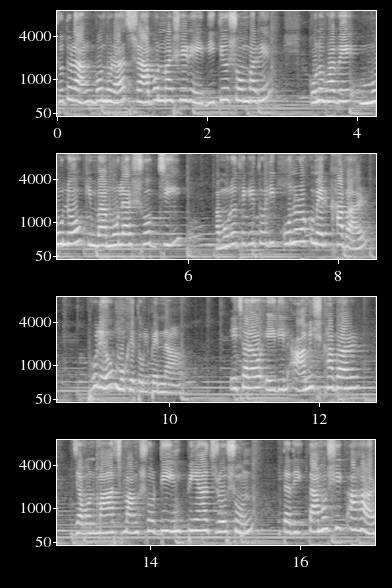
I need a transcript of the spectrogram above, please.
সুতরাং বন্ধুরা, শ্রাবণ মাসের এই দ্বিতীয় সোমবারে কোনোভাবে মূলো কিংবা মূলার সবজি বা মূলো থেকে তৈরি কোনো রকমের খাবার ভুলেও মুখে তুলবেন না। এছাড়াও এই দিন আমিষ খাবার, যেমন মাছ, মাংস, ডিম, পেঁয়াজ, রসুন ইত্যাদি তামসিক আহার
